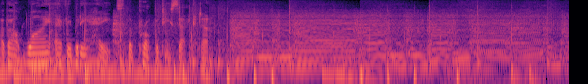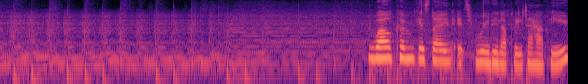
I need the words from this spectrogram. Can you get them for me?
about why everybody hates the property sector. Welcome, Ghislaine. It's really lovely to have you.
